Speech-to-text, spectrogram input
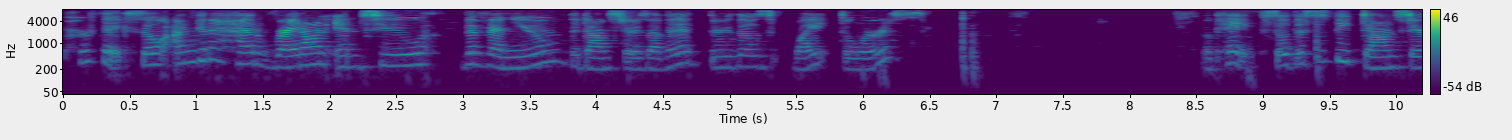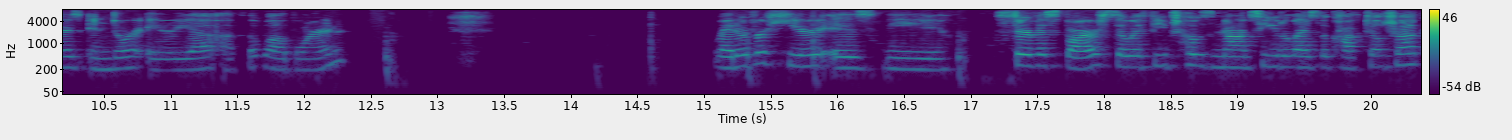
Perfect. So I'm going to head right on into the venue, the downstairs of it, through those white doors. Okay, so this is the downstairs indoor area of the Wellborn. Right over here is the service bar. So if you chose not to utilize the cocktail truck,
